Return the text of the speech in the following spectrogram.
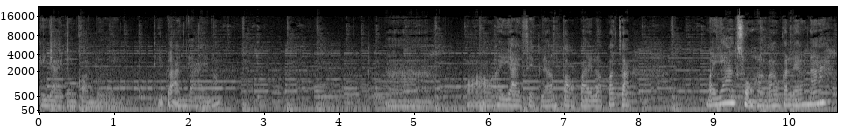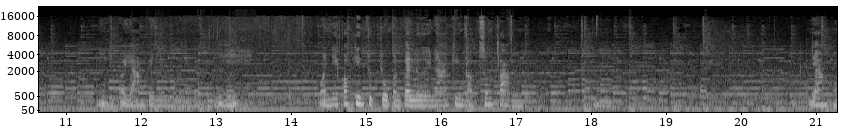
ให้ยายกันก่อนเลย ที่บ้านยายเนาะพอเอาให้ยายเสร็จแล้วต่อไปเราก็จะมาย่างส่วนของเรากันแล้วนะ นี่ก็ย่างไปเลย วันนี้ก็กินจุกๆกันไปเลยนะ กินกับส้มตำย่างหอ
